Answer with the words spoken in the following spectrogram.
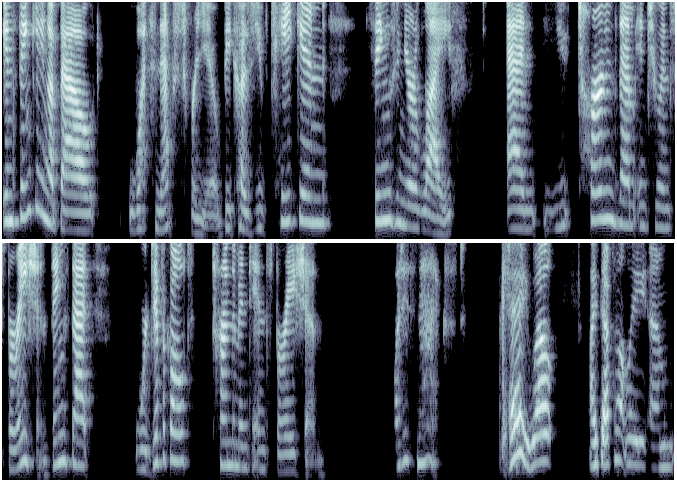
in thinking about what's next for you because you've taken things in your life and you turned them into inspiration. Things that were difficult, turn them into inspiration. What is next? Okay, well, I definitely am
